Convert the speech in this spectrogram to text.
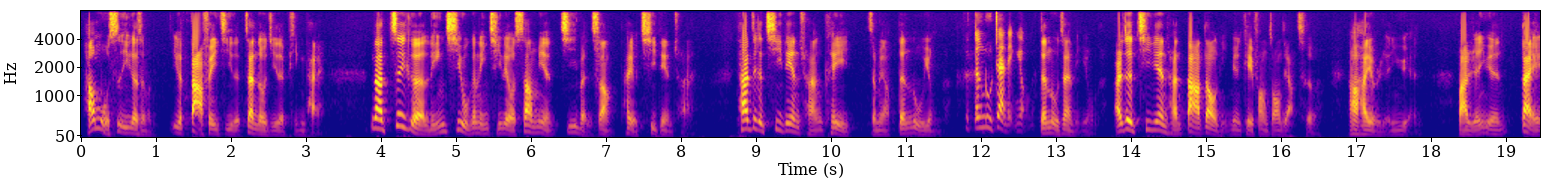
航母是一个什么？一个大飞机的战斗机的平台。那这个零七五跟零七六上面基本上它有气垫船，它这个气垫船可以怎么样登陆用的？登陆占领用的。登陆占领用的。而这个气垫船大道里面可以放装甲车，然后还有人员，把人员。带，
